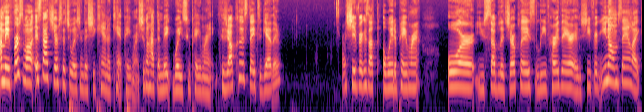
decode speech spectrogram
I mean, first of all, it's not your situation that she can or can't pay rent. She's gonna have to make ways to pay rent because y'all could stay together. She figures out a way to pay rent, or you sublet your place, leave her there, and she figure. You know what I'm saying? Like,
